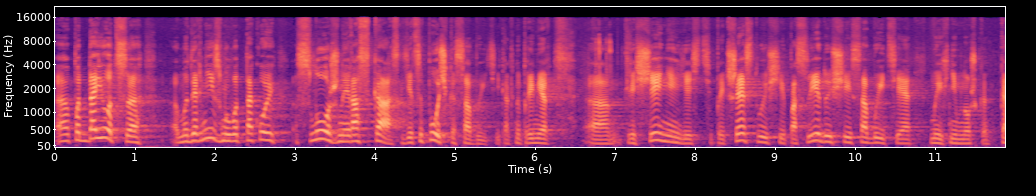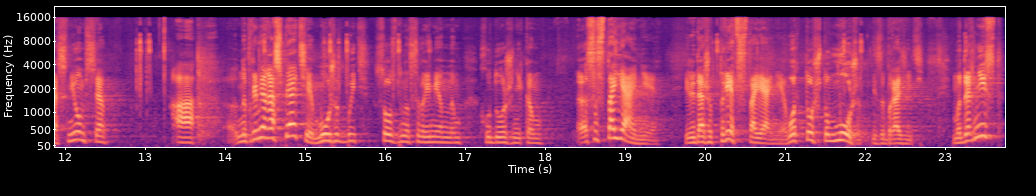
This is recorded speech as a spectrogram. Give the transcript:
э, поддается модернизму вот такой сложный рассказ, где цепочка событий, как, например, э, крещение, есть предшествующие, последующие события, мы их немножко коснемся – а, например, распятие может быть создано современным художником. Э, состояние или даже предстояние, вот то, что может изобразить модернист,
